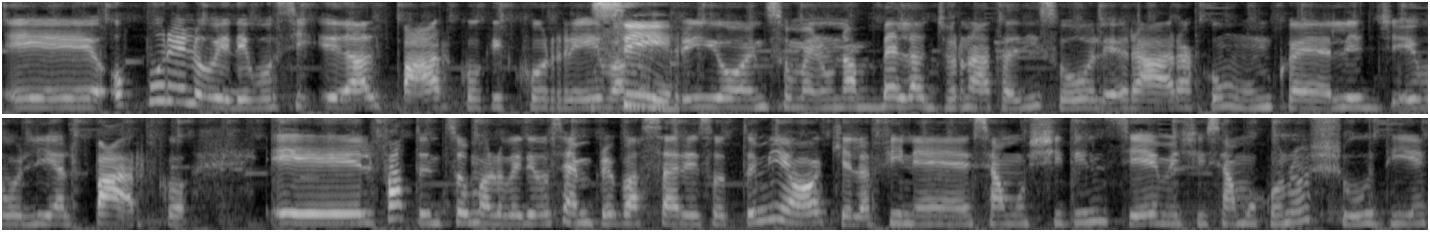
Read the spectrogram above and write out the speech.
eh, oppure lo vedevo sì, eh, al parco che correva Sì. mentre io insomma in una bella giornata di sole rara comunque leggevo lì al parco e il fatto insomma lo vedevo sempre passare sotto i miei occhi alla fine siamo usciti insieme ci siamo conosciuti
